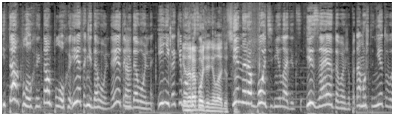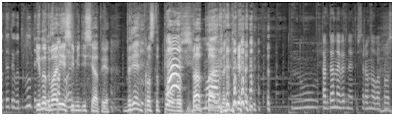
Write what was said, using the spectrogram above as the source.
и там плохо, и там плохо, и это недовольно, и это Да. недовольно. И никаким И на образом... работе не ладится. И на работе не ладится. Из-за этого же, потому что нету вот этой вот внутренней И на дворе успокоенности. 70-е. Дрянь просто полная, тотальная дрянь. Ну, тогда, наверное, это все равно вопрос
